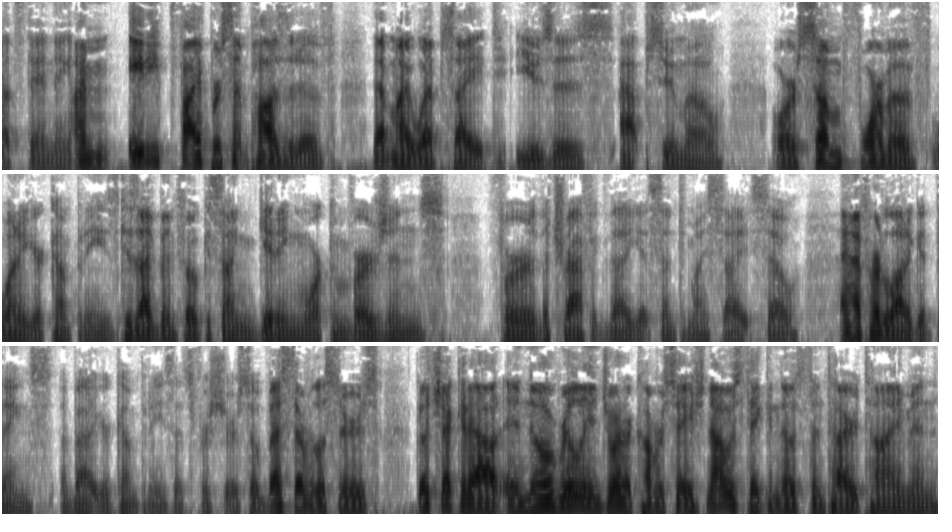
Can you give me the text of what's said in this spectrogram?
Outstanding. I'm 85% positive that my website uses AppSumo or some form of one of your companies because I've been focused on getting more conversions for the traffic that I get sent to my site. So, and I've heard a lot of good things about your companies, that's for sure. So, best ever listeners, go check it out. And no, really enjoyed our conversation. I was taking notes the entire time, and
